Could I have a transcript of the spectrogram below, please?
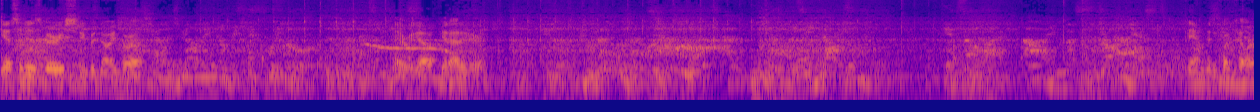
Yes, it is very stupid noise for us. There we go. Get out of here. I'm the strongest. Damn, didn't quite kill her.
